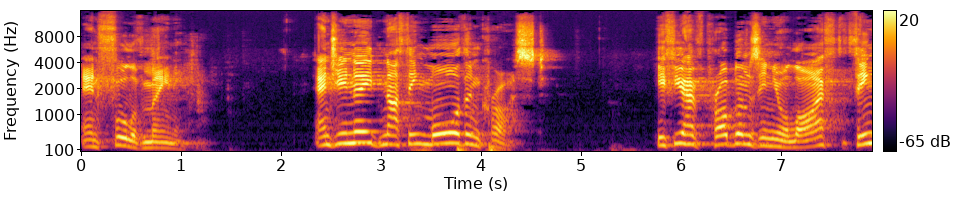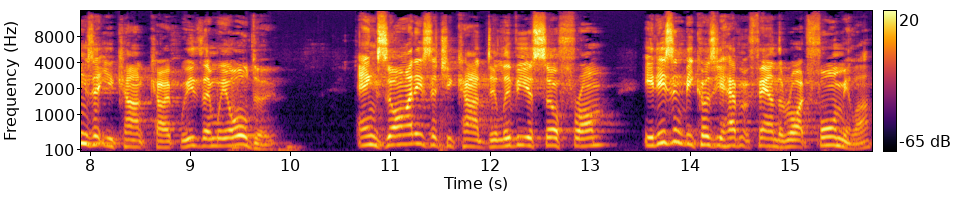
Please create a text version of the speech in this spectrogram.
and full of meaning. And you need nothing more than Christ. If you have problems in your life, things that you can't cope with, and we all do, anxieties that you can't deliver yourself from, it isn't because you haven't found the right formula,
